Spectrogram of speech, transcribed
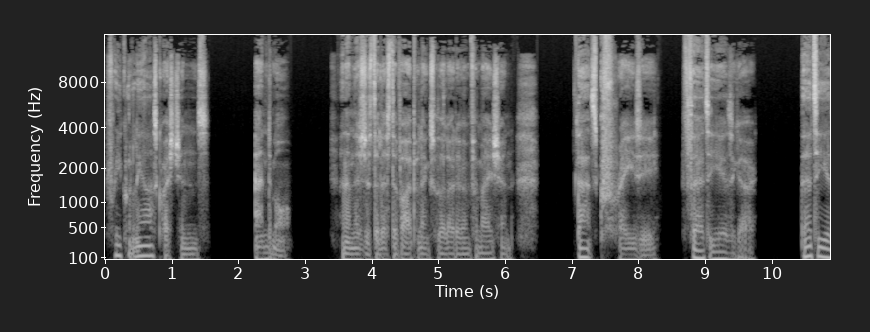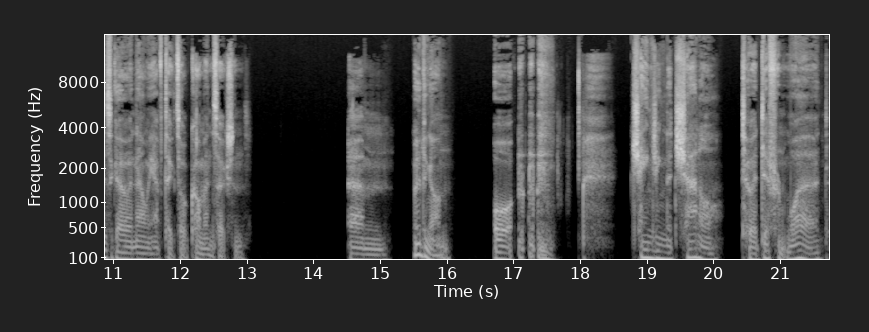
frequently asked questions, and more. And then there's just a list of hyperlinks with a load of information. That's crazy. 30 years ago. 30 years ago, and now we have TikTok comment sections. Um, moving on, or changing the channel to a different word.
